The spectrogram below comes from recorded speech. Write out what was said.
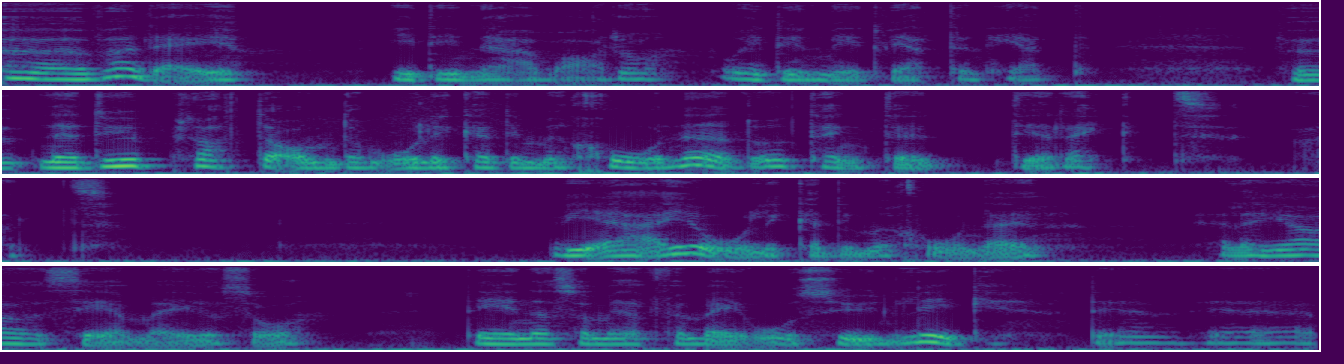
öva dig i din närvaro och i din medvetenhet. För när du pratade om de olika dimensionerna då tänkte jag direkt att vi är ju olika dimensioner. Eller jag ser mig ju så. Det ena som är för mig osynlig, det, det,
